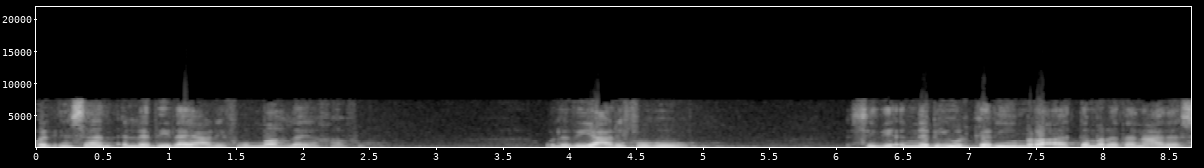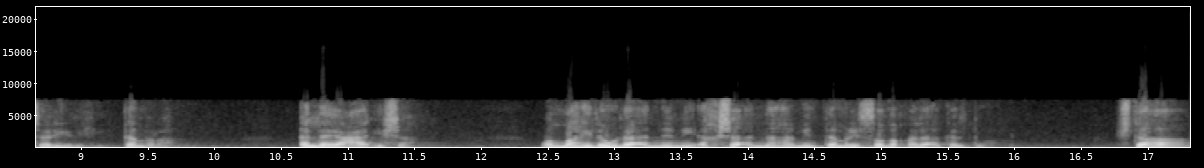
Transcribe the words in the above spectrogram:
والإنسان الذي لا يعرف الله لا يخافه. والذي يعرفه سيدي النبي الكريم رأى تمرة على سريره تمرة. قال يا عائشة والله لولا أنني أخشى أنها من تمر الصدقة لأكلتها. اشتهاها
